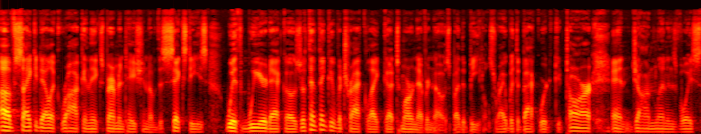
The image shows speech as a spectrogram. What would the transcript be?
of psychedelic rock and the experimentation of the 60s with weird echoes. Or th- think of a track like uh, Tomorrow Never Knows by the Beatles, right? With the backward guitar and John Lennon's voice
